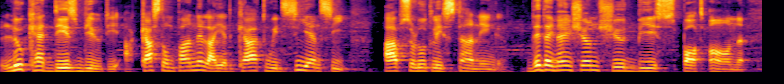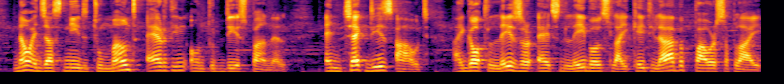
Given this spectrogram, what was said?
Look at this beauty, a custom panel I had cut with CNC. Absolutely stunning. The dimension should be spot on. Now I just need to mount everything onto this panel. And check this out. I got laser etched labels like ATLab power supply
